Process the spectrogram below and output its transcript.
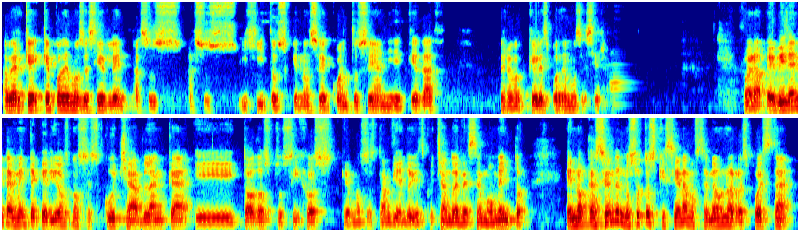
A ver, ¿qué, podemos decirle a sus, a sus hijitos, que no sé cuántos sean ni de qué edad, pero ¿qué les podemos decir? Bueno, evidentemente que Dios nos escucha, Blanca, y todos tus hijos que nos están viendo y escuchando en ese momento. En ocasiones nosotros quisiéramos tener una respuesta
